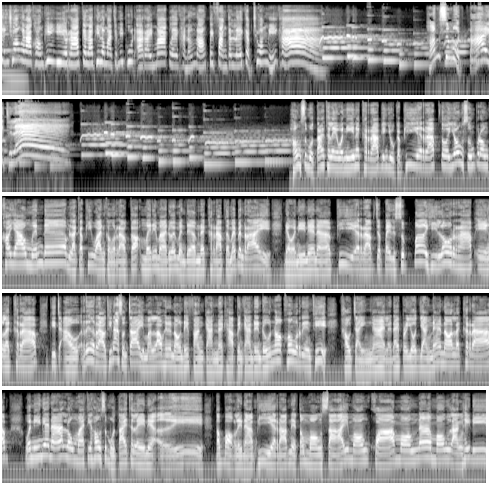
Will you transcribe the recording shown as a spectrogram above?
ถึงช่วงเวลาของพี่ยีรับกันแล้วพี่เรามาจะไม่พูดอะไรมากเลยค่ะน้องๆ ไปฟังกันเลยกับช่วงนี้ค่ะห้องสมุดใต้ทะเล ห้องสมุดใต้ทะเลวันนี้นะครับ ยังอยู่กับพี่รับตัวโยงสูงโปร่งคอยาวเหมือนเดิม แล้วก็พี่วันของเราก็ไม่ได้มาด้วยเหมือนเดิมนะครับ แต่ไม่เป็นไร เดี๋ยววันนี้เนี่ยนะ พี่รับจะเป็นซูเปอร์ฮีโร่รับเองละครับ ที่จะเอาเรื่องราวที่น่าสนใจมาเล่าให้น้องๆได้ฟังกันนะครับ เป็นการเรียนรู้นอกห้องเรียนที่เข้าใจง่ายและได้ประโยชน์อย่างแน่นอนละครับ วันนี้เนี่ยนะลงมาที่ห้องสมุดใต้ทะเลเนี่ยเอ้ยต้องบอกเลยนะ พี่รับเนี่ยต้องมองซ้ายมองขวามองหน้ามองหลังให้ดี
